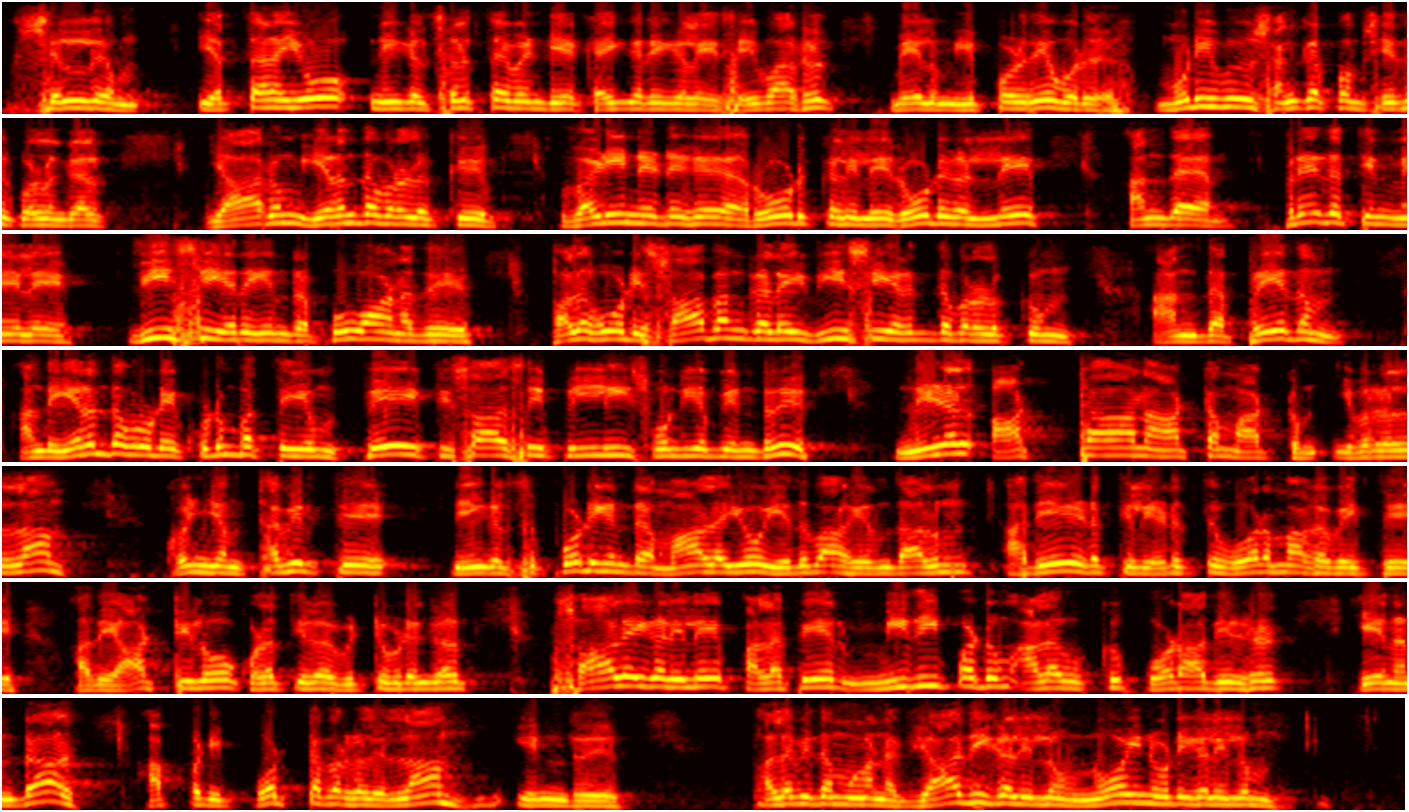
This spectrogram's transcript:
செல்லும் எத்தனையோ நீங்கள் செலுத்த வேண்டிய கைங்கறிகளை செய்வார்கள். மேலும் இப்பொழுதே ஒரு முடிவு சங்கல்பம் செய்து கொள்ளுங்கள். யாரும் இறந்தவர்களுக்கு வழிநெடுக ரோடுகளிலே ரோடுகளிலே அந்த பிரேதத்தின் மேலே வீசி எறிகின்ற பூவானது பல கோடி சாபங்களை வீசி எறிந்தவர்களுக்கும் அந்த பிரேதம் அந்த இறந்தவருடைய குடும்பத்தையும் பேய் பிசாசு பில்லி சூன்யம் என்று நிழல் ஆட்டான ஆட்டம் ஆட்டும். இவரெல்லாம் கொஞ்சம் தவிர்த்து நீங்கள் போடுகின்ற மாலையோ எதுவாக இருந்தாலும் அதே இடத்தில் எடுத்து ஓரமாக வைத்து அதை ஆற்றிலோ குளத்திலோ விட்டுவிடுங்கள். சாலைகளிலே பல பேர் மிதிப்படும் அளவுக்கு போடாதீர்கள். ஏனென்றால் அப்படி போட்டவர்கள் எல்லாம் இன்று பலவிதமான வியாதிகளிலும் நோய் நொடிகளிலும்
